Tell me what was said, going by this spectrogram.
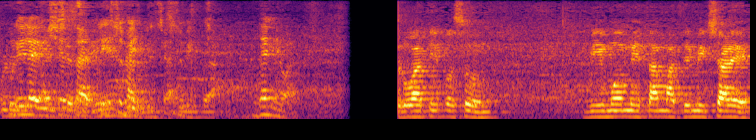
पुढील आयुष्यासाठी शुभेच्छा. शुभेच्छा. धन्यवाद. सुरुवातीपासून भीम मेहता माध्यमिक शाळेत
